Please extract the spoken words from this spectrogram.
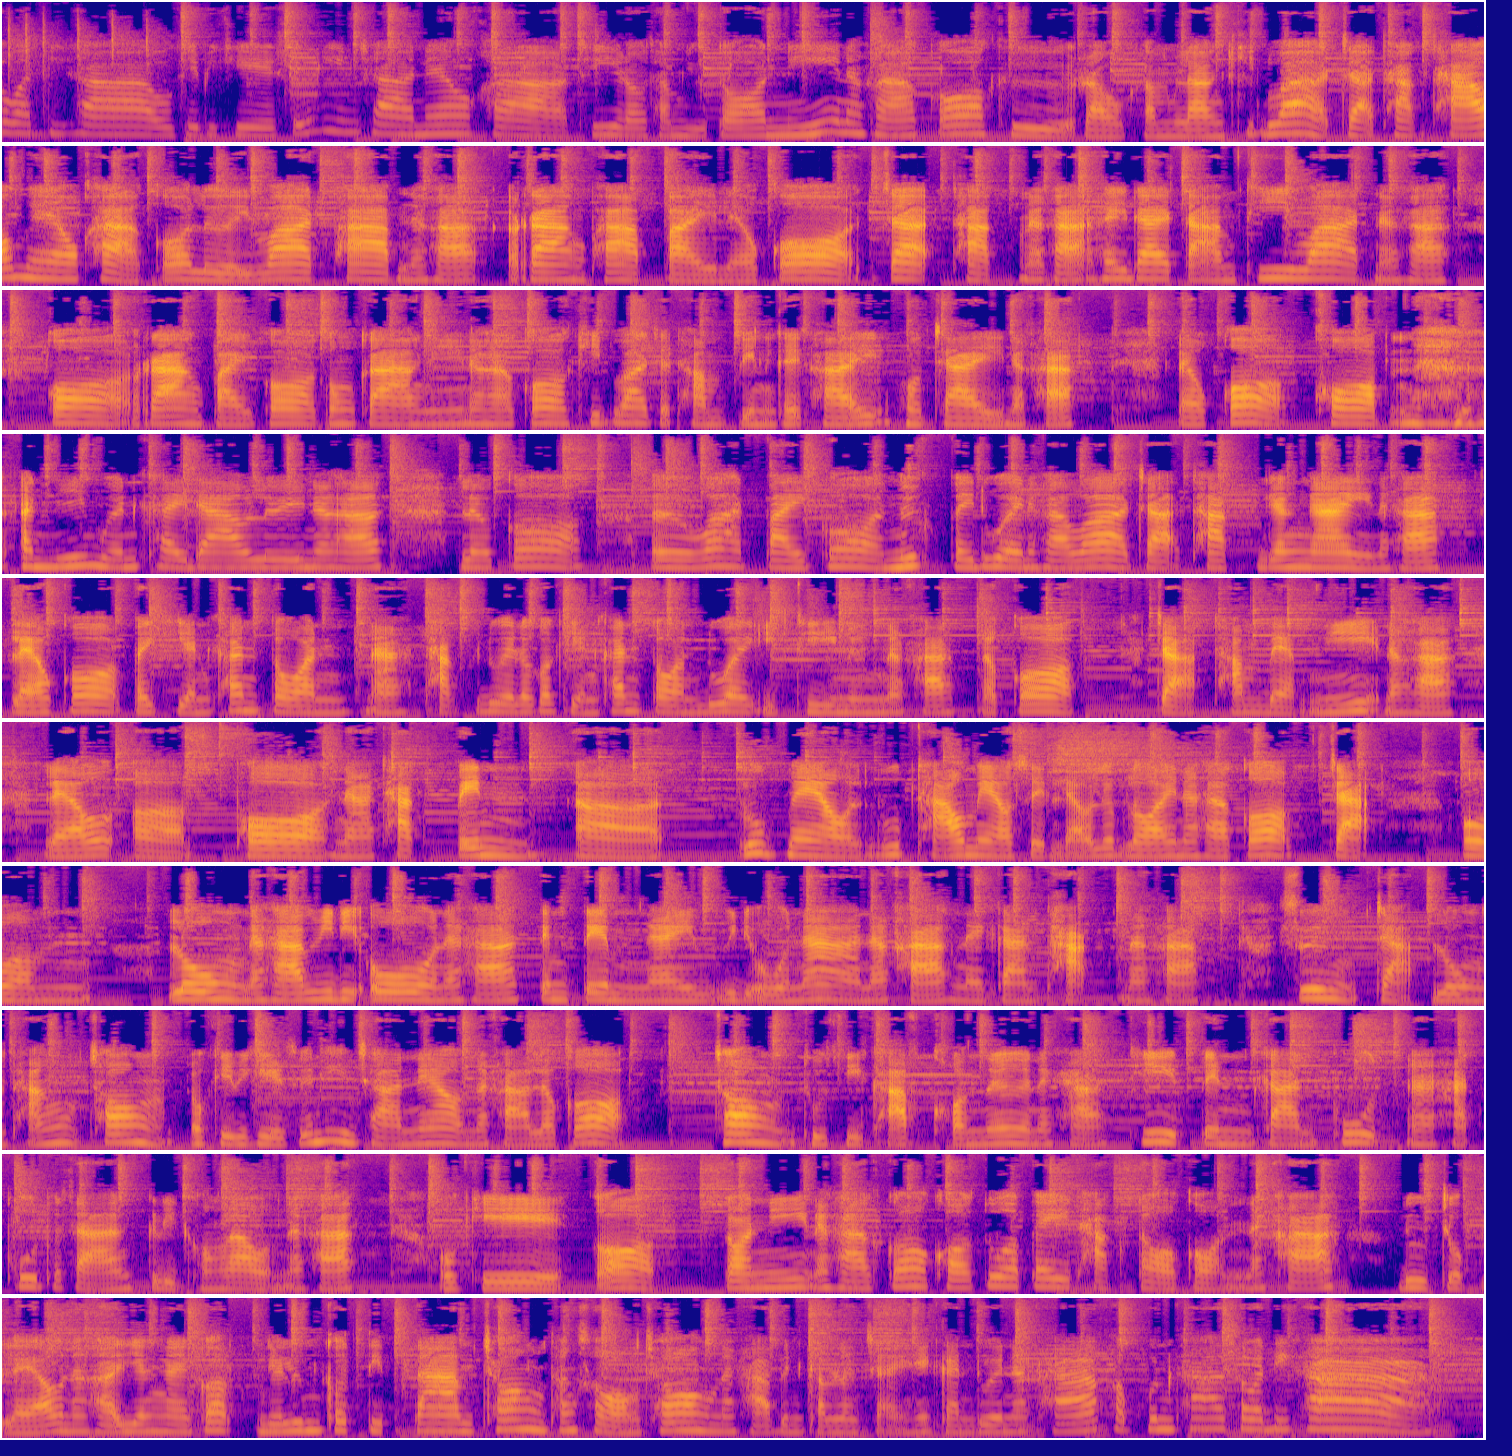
สวัสดีค่ะ OKPK ซึ่งทีมชาแนลค่ะ ที่เราทำอยู่ตอนนี้นะคะ ก็คือเรากำลังคิดว่าจะถักเท้าแมวค่ะ ก็เลยวาดภาพนะคะ ร่างภาพไปแล้วก็จะถักนะคะ ให้ได้ตามที่วาดนะคะ ก็ร่างไปก็ตรงกลางนี้นะคะ ก็คิดว่าจะทำเป็นคล้ายๆหัวใจนะคะ แล้วก็ขอบอันนี้เหมือนไข่ดาวเลยนะคะ แล้วก็เออวาดไปก็นึกไปด้วยนะคะ ว่าจะถักยังไงนะคะ แล้วก็ไปเขียนขั้นตอนนะถักไปด้วยแล้วก็เขียนขั้นตอนด้วยอีกทีหนึ่งนะคะ แล้วก็จะทำแบบนี้นะคะ แล้วออพอนะถักเป็นรูปแมว รูปเท้าแมวเสร็จแล้วเรียบร้อยนะคะ ก็จะอม ลงนะคะวิดีโอนะคะเต็มๆในวิดีโอหน้านะคะในการถักนะคะ ซึ่งจะลงทั้งช่อง OKPK ซึ่งทีมชาแนลนะคะ แล้วก็ช่อง To See Cup Corner นะคะ ที่เป็นการพูดนะหัดพูดภาษาอังกฤษของเรานะคะ โอเค ก็ตอนนี้นะคะก็ขอตัวไปถักต่อก่อนนะคะ ดูจบแล้วนะคะ ยังไงก็อย่าลืมกดติดตามช่องทั้งสองช่องนะคะ เป็นกำลังใจให้กันด้วยนะคะ ขอบคุณค่ะ สวัสดีค่ะ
